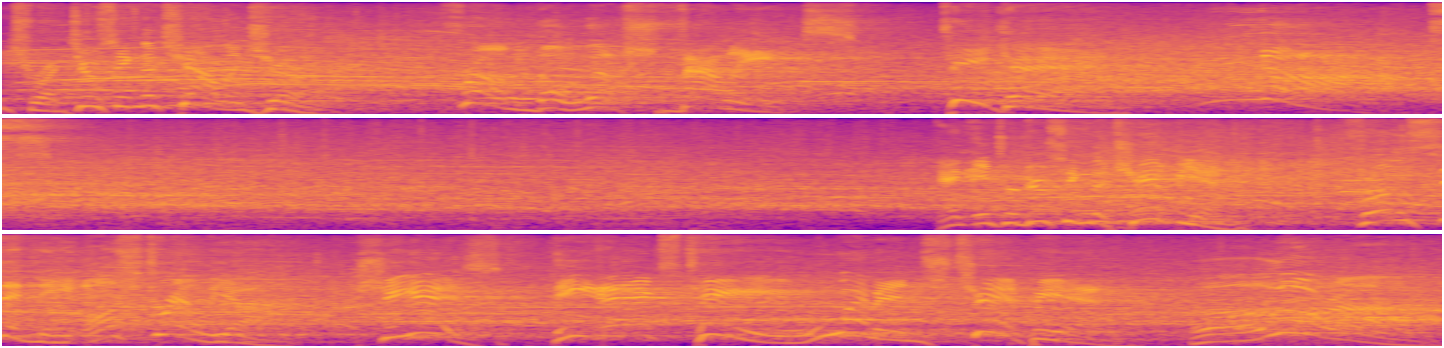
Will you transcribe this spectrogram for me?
Introducing the challenger from the Welsh Valleys, Tegan Nox. And introducing the champion from Sydney, Australia, she is the NXT Women's Champion, Laura.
